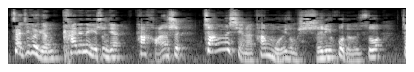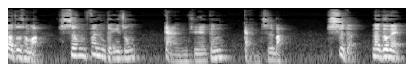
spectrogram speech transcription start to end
在这个人开的那一瞬间，他好像是彰显了他某一种实力，或者说叫做什么身份的一种感觉跟感知吧。是的，那各位，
